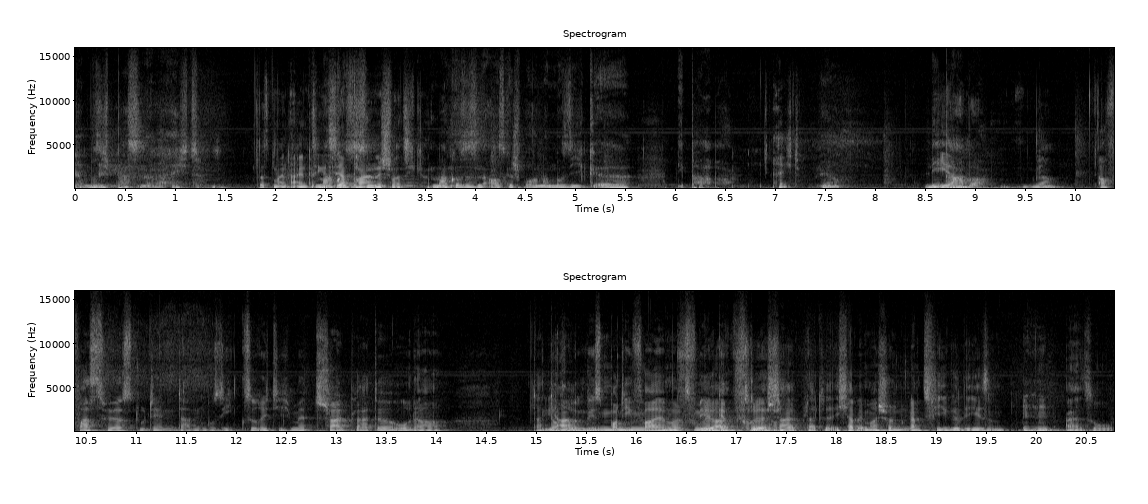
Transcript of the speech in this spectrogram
Da muss ich passen, aber echt. Das ist mein einziges Japanisch, ein, was ich kann. Markus ist ein ausgesprochener Musikliebhaber. Echt? ja? Liebhaber. Ja. Auf was hörst du denn dann Musik? So richtig mit Schallplatte oder dann doch ja, irgendwie m- Spotify, weil es früher, mehr gibt? früher oder? Schallplatte. Ich habe immer schon ganz viel gelesen. Mhm. Also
